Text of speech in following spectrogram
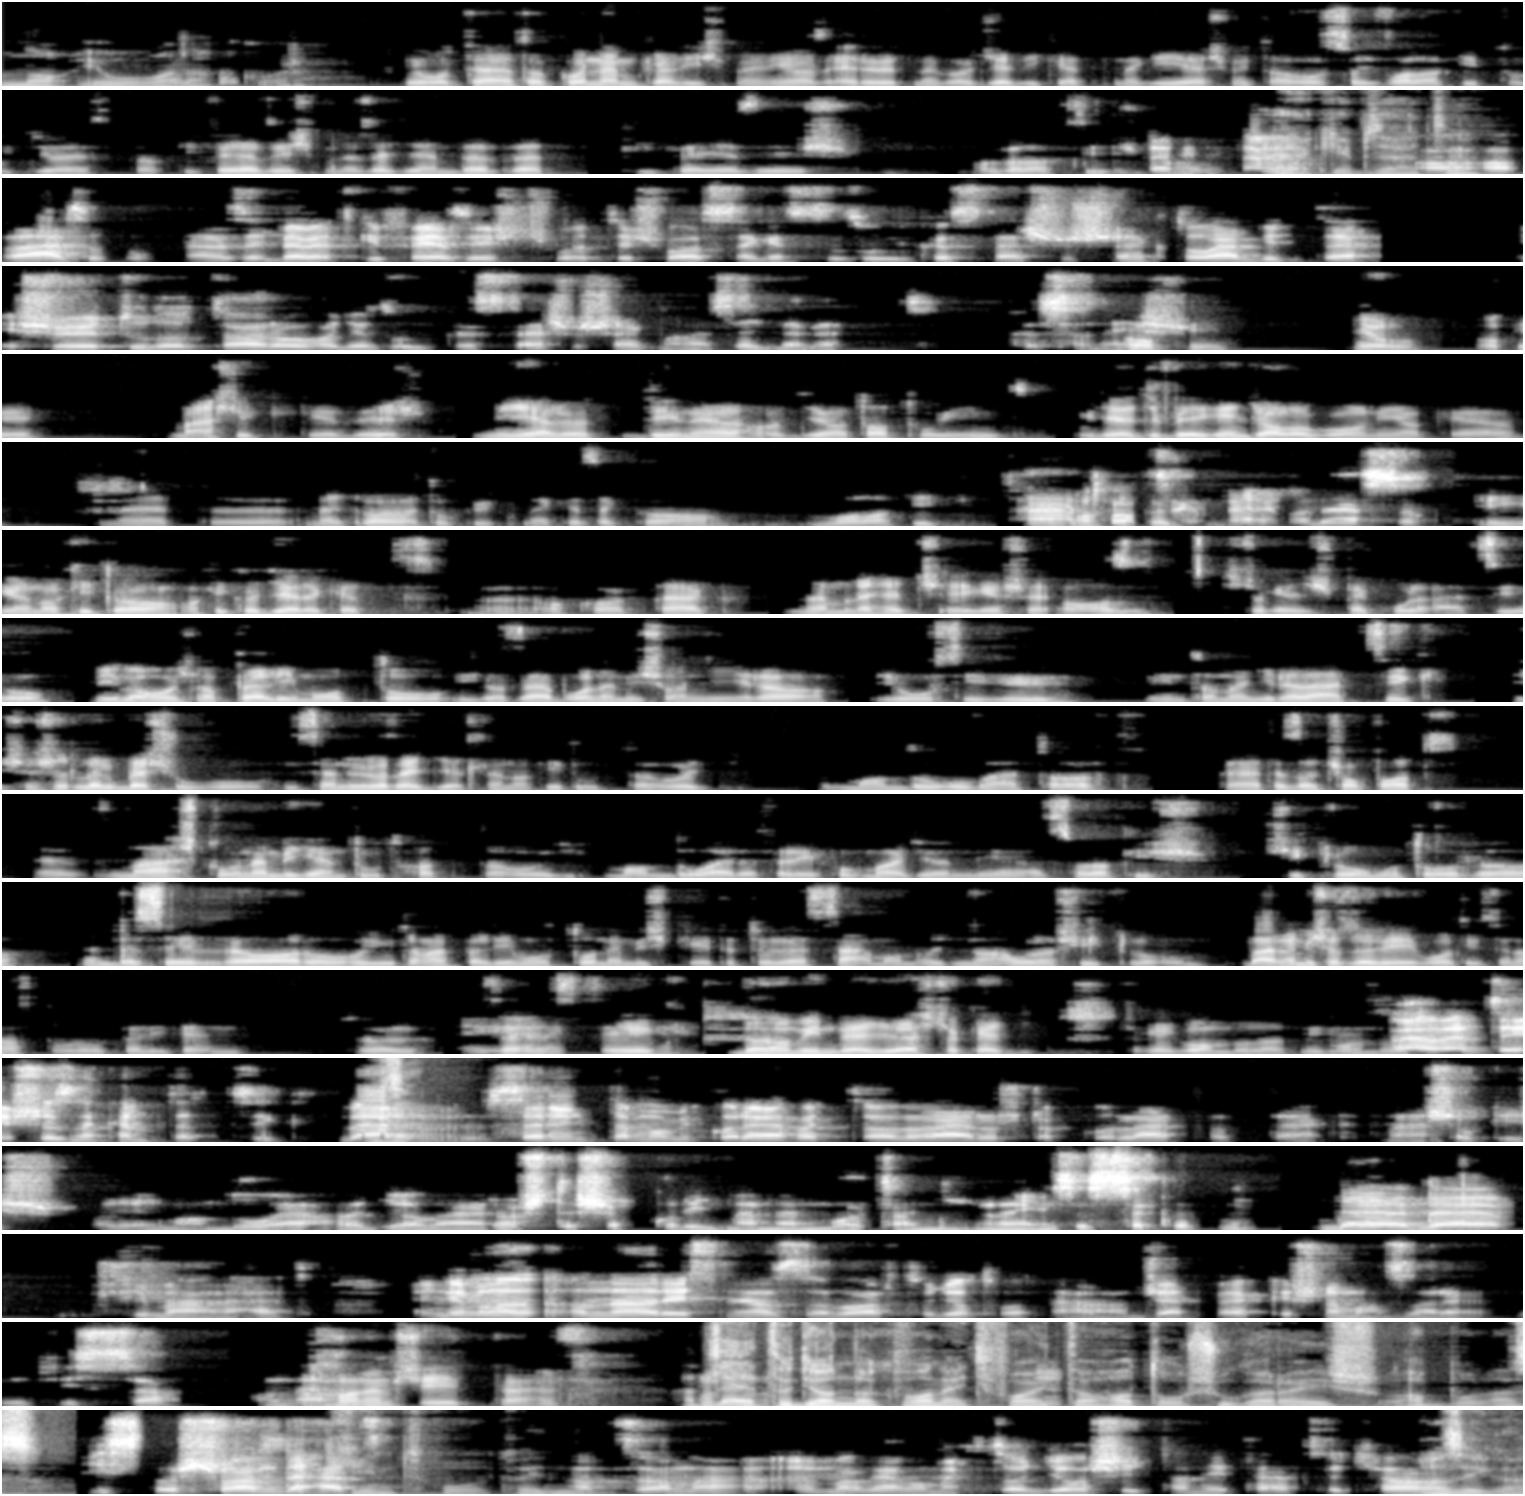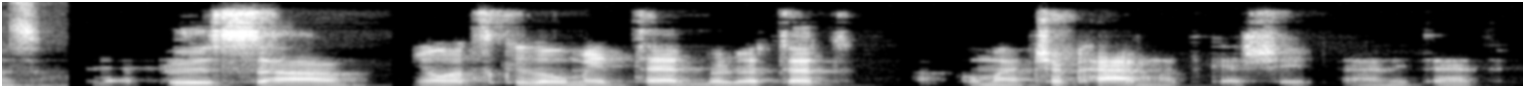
na, jó van akkor. Jó, tehát akkor nem kell ismerni az erőt, meg a jediket, meg ilyesmit ahhoz, hogy valaki tudja ezt a kifejezést, mert ez egy ilyen bevett kifejezés a galaxisban. Szerintem Elképzelhető. A, a lázadóknál ez egy bevett kifejezés volt, és valószínűleg ezt az új köztársaság továbbvitte, és ő tudott arról, hogy az új köztársaságban ez egy bevett köszönés. Oké, okay. jó, oké. Okay. Másik kérdés, mielőtt Din elhagyja a tatuint, ugye egy végén gyalogolnia kell, mert, mert rajtuk ütnek ezek a valakik. Hát, akik a, Igen, akik a, akik a gyereket akarták. Nem lehetséges-e az, csak egy spekuláció, mi van, hogyha Peli Motto igazából nem is annyira jó szívű, mint amennyire látszik, és esetleg besugó, hiszen ő az egyetlen, aki tudta, hogy Mandó hová tart. Tehát ez a csapat ez mástól nem igen tudhatta, hogy Mandó errefelé fog majd jönni azzal a kis siklómotorral. Nem beszélve arról, hogy utána Peli Motto nem is kérte tőle számon, hogy na hol a siklóm. Bár nem is az övé volt, hiszen azt Tóró Pelikentől szerezték. De ha mindegy, ez csak egy, csak egy gondolat. Mit gondolsz? Felvetés, ez nekem tetszik. Bár szerintem, amikor elhagyta a várost, akkor láthatták mások is, hogy egy Mandó elhagyja a várost, és akkor így már nem volt annyira nehéz összekötni. De, de simán lehet. Engem annál résznél az zavart, hogy ott volt nála a jetpack, és nem azzal repült vissza, hanem, hanem sétált. Hát lehet, hogy annak van egyfajta hatósugara, és abból az Biztos van, de hát volt, vagy nem. azzal már önmagában meg tudod gyorsítani, tehát hogyha az igaz. repülsz a 8 kilométerből 5 akkor már csak hármat kell sétálni, tehát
